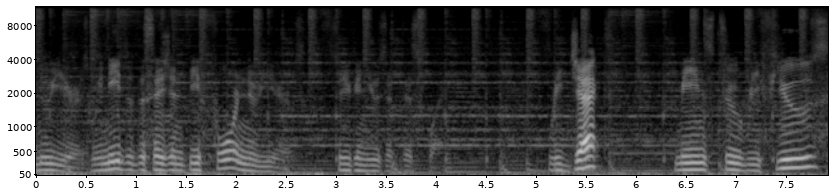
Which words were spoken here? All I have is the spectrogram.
New Year's? We need the decision before New Year's, so you can use it this way. Reject means to refuse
